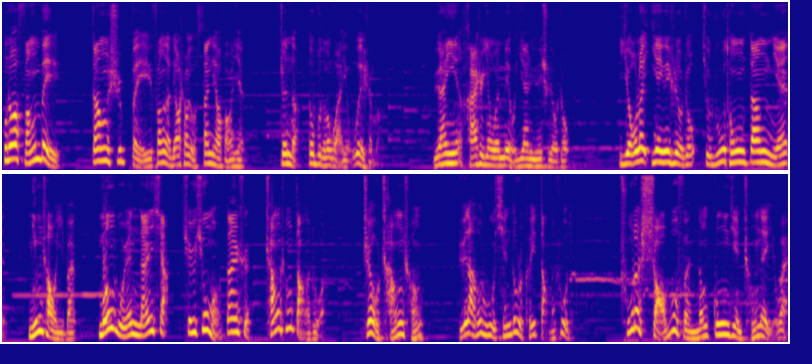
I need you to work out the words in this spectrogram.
宋朝防备当时北方的辽朝有三条防线，真的都不怎么管用。为什么？原因还是因为没有燕云十六州。有了燕云十六州，就如同当年明朝一般，蒙古人南下确实凶猛，但是长城挡得住啊。只有长城，绝大多数入侵都是可以挡得住的，除了少部分能攻进城内以外，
